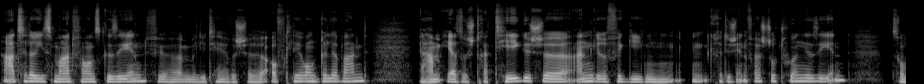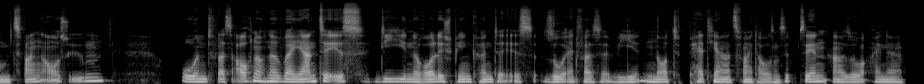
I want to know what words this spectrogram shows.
Artillerie-Smartphones gesehen, für militärische Aufklärung relevant. Wir haben eher so strategische Angriffe gegen kritische Infrastrukturen gesehen, zum Zwang ausüben. Und was auch noch eine Variante ist, die eine Rolle spielen könnte, ist so etwas wie NotPetya 2017, also eine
